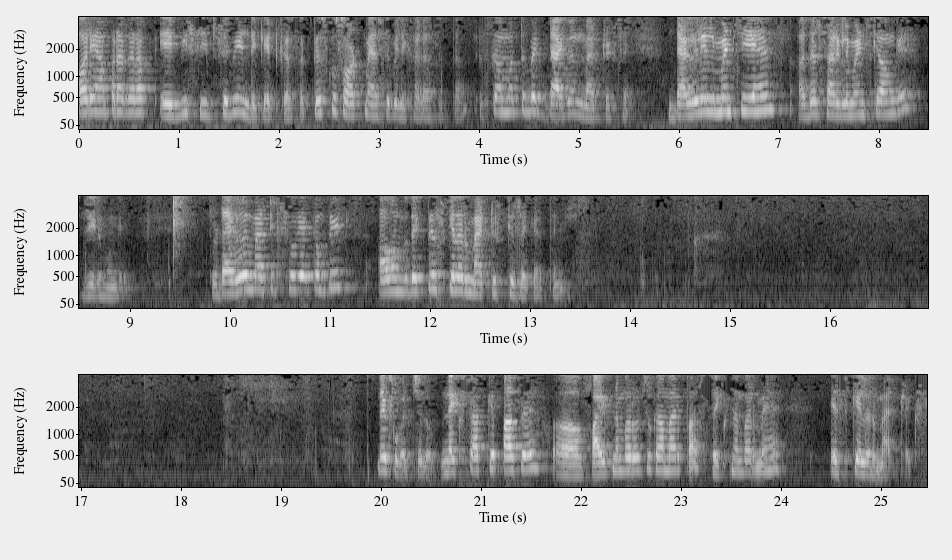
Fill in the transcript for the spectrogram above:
और यहाँ पर अगर आप ए बी सी से भी इंडिकेट कर सकते हो, इसको शॉर्ट में ऐसे भी लिखा जा सकता है। इसका मतलब एक डायगनल मैट्रिक्स है। डायगनल एलिमेंट्स ये हैं अदर सारे एलिमेंट्स क्या होंगे? ज़ीरो होंगे। तो डायगनल मैट्रिक्स हो गया कंप्लीट अब हम देखते हैं स्केलर मैट्रिक्स किसे कहते हैं। देखो बच्चे लोग नेक्स्ट आपके पास है फाइव नंबर हो चुका हमारे पास सिक्स नंबर में है स्केलर मैट्रिक्स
